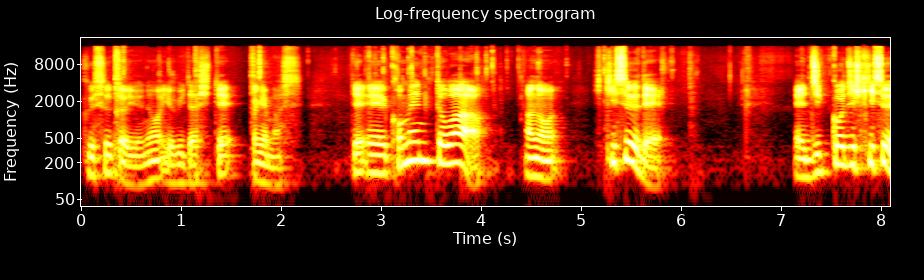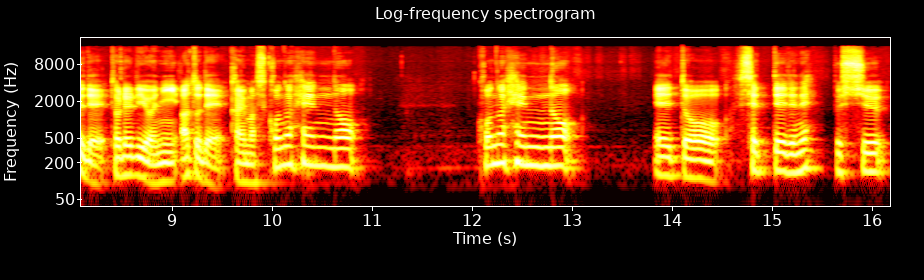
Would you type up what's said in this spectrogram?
クスというのを呼び出してあげます。で、えー、コメントは、あの、引数で、えー、実行時引数で取れるように後で変えます。この辺のこの辺の、えーと、設定でねプッシュ、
